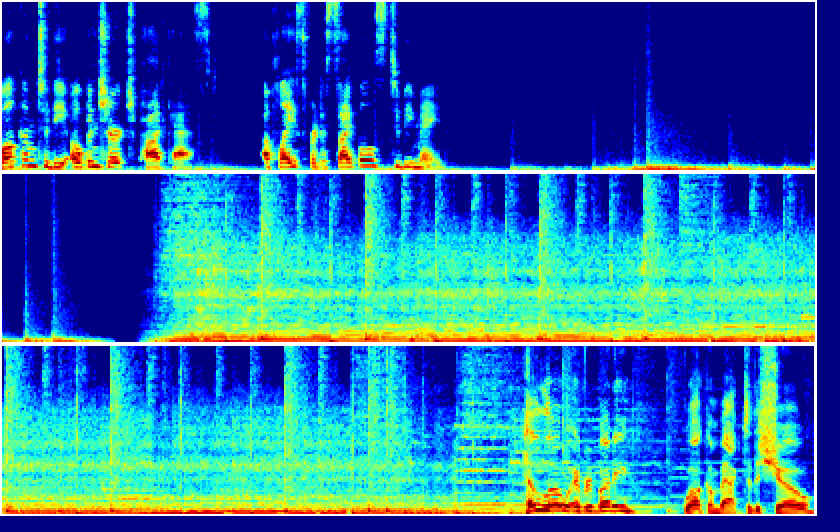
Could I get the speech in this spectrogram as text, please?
Welcome to the Open Church Podcast, a place for disciples to be made. Hello, everybody. Welcome back to the show.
